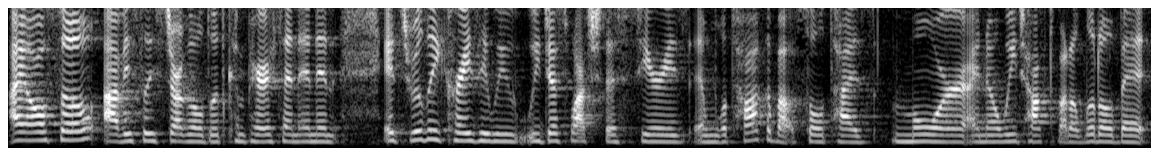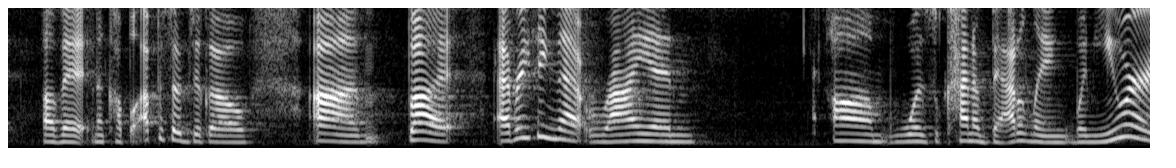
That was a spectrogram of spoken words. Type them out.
I also obviously struggled with comparison, and it, it's really crazy. We we just watched this series, and we'll talk about soul ties more. I know we talked about a little bit of it in a couple episodes ago, um, but everything that Ryan um, was kind of battling when you are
